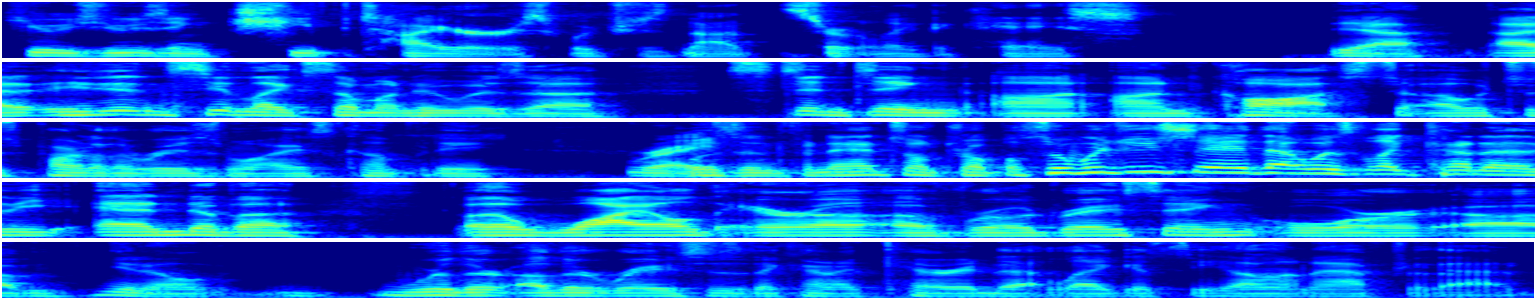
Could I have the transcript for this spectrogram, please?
he was using cheap tires, which was not certainly the case. Yeah, I, he didn't seem like someone who was uh, stinting on on cost, uh, which was part of the reason why his company right. was in financial trouble. So, would you say that was like kind of the end of a, a wild era of road racing, or um, you know, were there other races that kind of carried that legacy on after that?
